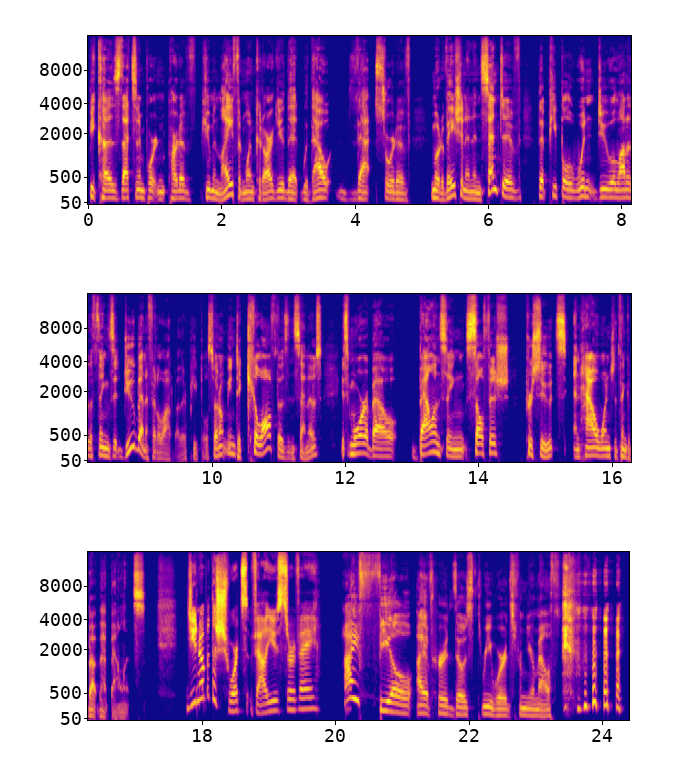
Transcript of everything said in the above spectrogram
because that's an important part of human life. And one could argue that without that sort of motivation and incentive that people wouldn't do a lot of the things that do benefit a lot of other people. So I don't mean to kill off those incentives. It's more about balancing selfish pursuits and how one should think about that balance. Do you know about the Schwartz Values Survey? I feel I have heard those three words from your mouth.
